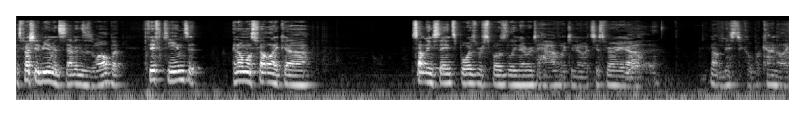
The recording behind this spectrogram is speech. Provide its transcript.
especially to beat him in sevens as well, but 15s it it almost felt like uh, something Saints boys were supposedly never to have. Like you know, it's just very uh, not mystical, but kind of like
